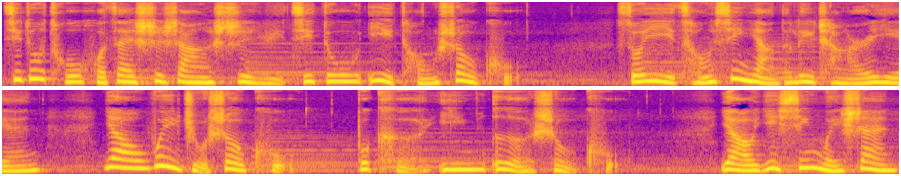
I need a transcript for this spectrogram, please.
基督徒活在世上是与基督一同受苦，所以从信仰的立场而言，要为主受苦，不可因恶受苦，要一心为善，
